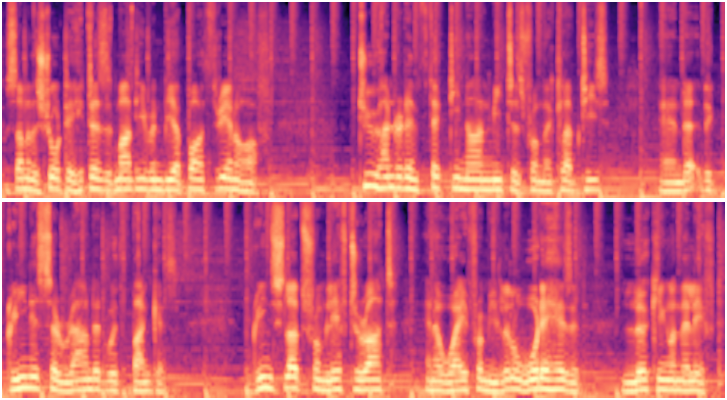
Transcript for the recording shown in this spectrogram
For some of the shorter hitters, it might even be a par 3.5. 239 meters from the club tees. And uh, the green is surrounded with bunkers. The green slopes from left to right and away from you. Little water hazard lurking on the left.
